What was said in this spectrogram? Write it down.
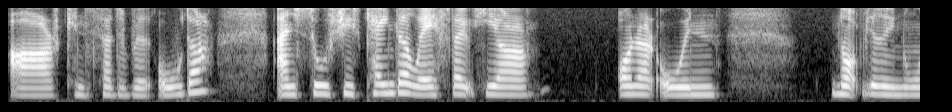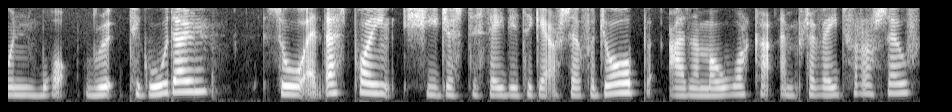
are considerably older. And so she's kind of left out here on her own, not really knowing what route to go down. So at this point, she just decided to get herself a job as a mill worker and provide for herself.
